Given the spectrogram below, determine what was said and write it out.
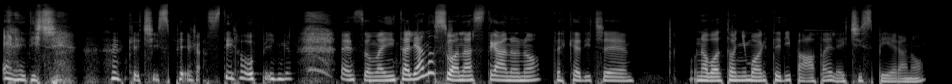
E lei dice che ci spera, still hoping. E insomma, in italiano suona strano, no? Perché dice una volta ogni morte di papa e lei ci spera, no?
